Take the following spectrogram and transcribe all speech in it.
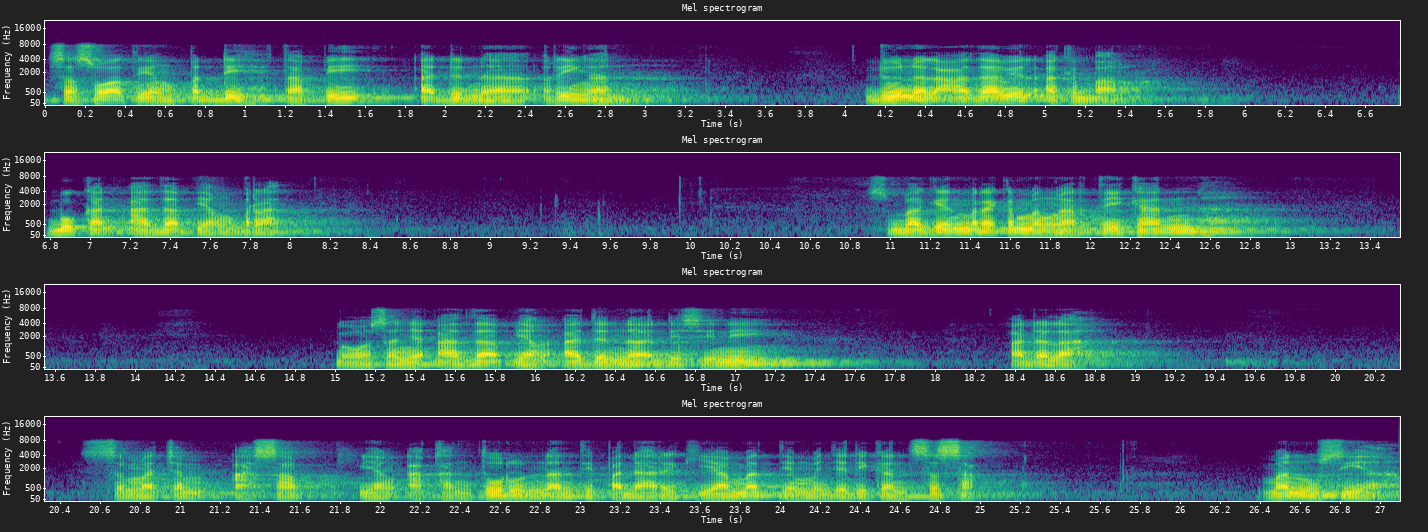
sesuatu yang pedih tapi adna ringan dunal adzabil akbar. Bukan azab yang berat. Sebagian mereka mengartikan bahwasanya azab yang adna di sini adalah semacam asap yang akan turun nanti pada hari kiamat yang menjadikan sesak manusia.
